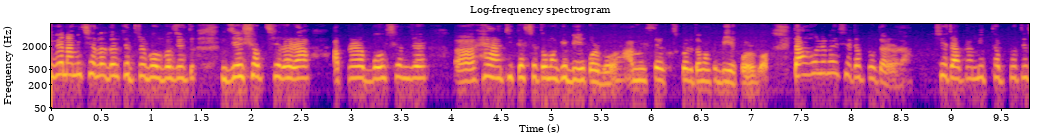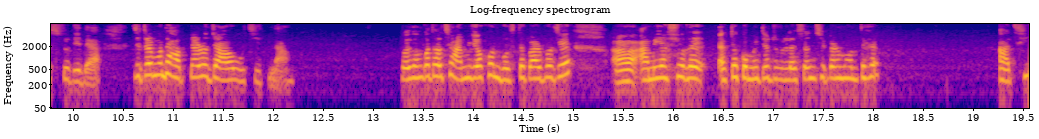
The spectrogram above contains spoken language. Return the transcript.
ইভেন আমি ছেলেদের ক্ষেত্রে বলব যে যেসব ছেলেরা আপনারা বলছেন যে হ্যাঁ ঠিক আছে, তোমাকে বিয়ে করব। আমি সেক্স করে তোমাকে বিয়ে করব। তাহলে ভাই সেটা প্রতারণা। সেটা আপনার মিথ্যা প্রতিশ্রুতি দেয়া। যেটার মধ্যে আপনারও যাওয়া উচিত না। প্রথম কথা হচ্ছে, আমি যখন বুঝতে পারব যে আমি আসলে একটা কমিটেড রিলেশনশিপের মধ্যে আছি,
